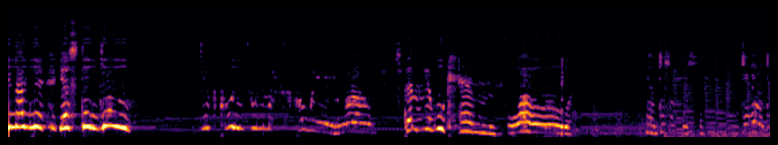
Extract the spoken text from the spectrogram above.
finalnie jest ten dzień, gdzie w końcu nie ma szkoły. Wow, jestem nie uczniem. Wow. Nie, gdzie są wszyscy? Dziewiąta.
